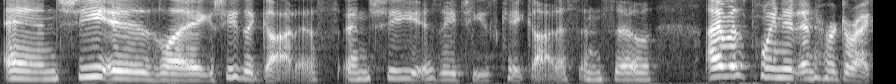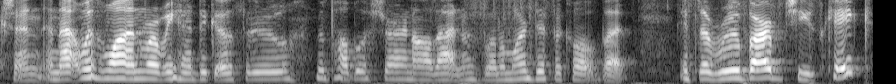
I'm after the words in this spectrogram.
and she is like, she's a goddess, and she is a cheesecake goddess. And so I was pointed in her direction, and that was one where we had to go through the publisher and all that, and it was a little more difficult, but it's a rhubarb cheesecake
